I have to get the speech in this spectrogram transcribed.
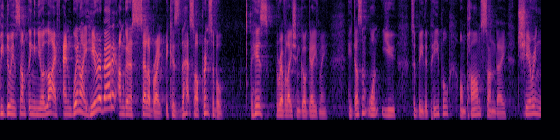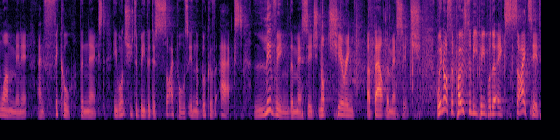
be doing something in your life. And when I hear about it, I'm going to celebrate because that's our principle. But here's the revelation God gave me He doesn't want you to be the people on Palm Sunday cheering one minute and fickle the next. He wants you to be the disciples in the book of Acts, living the message, not cheering about the message. We're not supposed to be people that are excited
